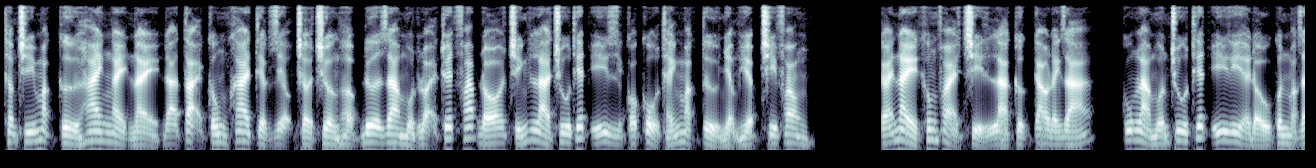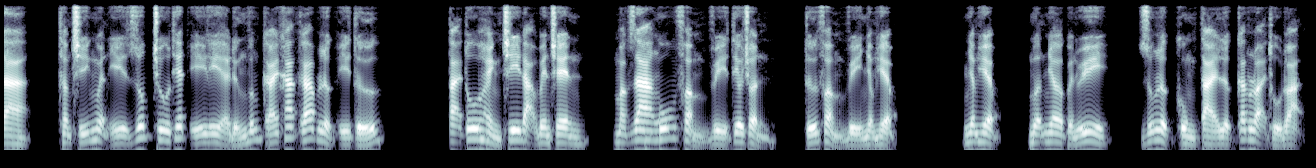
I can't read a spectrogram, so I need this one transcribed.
Thậm chí mặc cử hai ngày này đã tại công khai tiệc rượu chờ trường hợp đưa ra một loại thuyết pháp đó chính là chu thiết y có cổ thánh mặc tử nhậm hiệp chi phong. Cái này không phải chỉ là cực cao đánh giá, cũng là muốn chu thiết y lìa đầu quân mặc ra, thậm chí nguyện ý giúp chu thiết y lìa đứng vững cái khác áp lực ý tứ. Tại tu hành chi đạo bên trên, mặc ra ngũ phẩm vì tiêu chuẩn, tứ phẩm vì nhậm hiệp. Nhậm hiệp, mượn nhờ quyền uy, dũng lực cùng tài lực các loại thủ đoạn,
